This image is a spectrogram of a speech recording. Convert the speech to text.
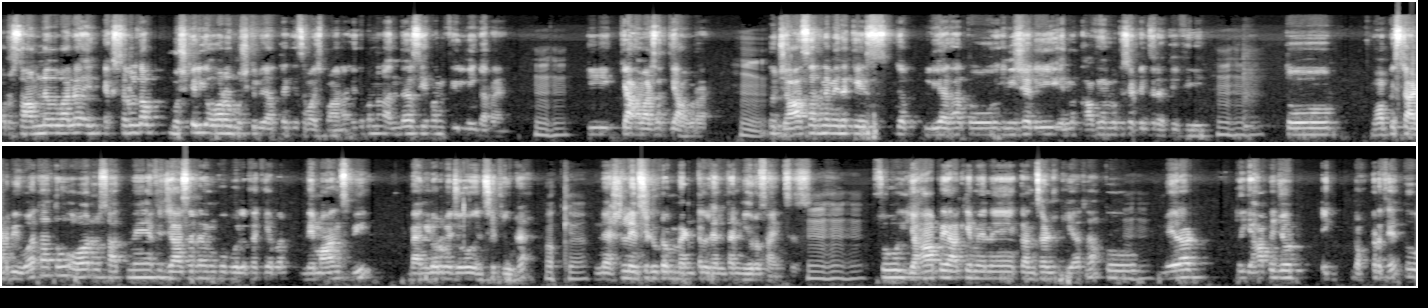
और सामने वाले एक्सटर्नल का मुश्किल ही और मुश्किल हो जाता है कि समझ पाना क्योंकि अपन अंदर से अपन फील नहीं कर रहे हैं। कि क्या हमारे साथ क्या हो रहा है। तो झा सर ने मेरा केस जब लिया था तो इनिशियली काफ़ी हम लोग की सेटिंग्स रहती थी। तो वहाँ पे स्टार्ट भी हुआ था तो और साथ में फिर झा सर ने उनको बोला था कि अपन निमांस भी बैंगलोर में जो इंस्टीट्यूट है national institute of mental health and neurosciences so यहाँ पे आके मैंने कंसल्ट किया था तो मेरा तो यहाँ पे जो एक डॉक्टर थे तो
